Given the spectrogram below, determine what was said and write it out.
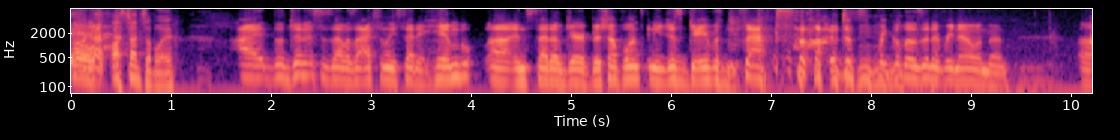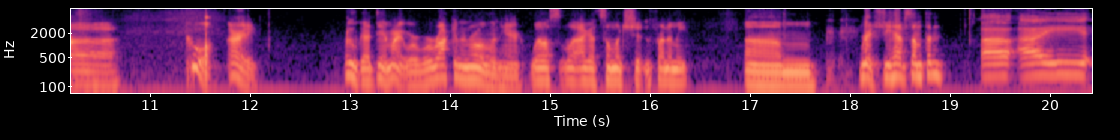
Well, ostensibly. I the genesis that was I accidentally said him uh, instead of Garrett Bishop once, and he just gave us facts. So I just sprinkle those in every now and then. Uh, cool. Alrighty. Ooh, goddamn! All right, we're we're rocking and rolling here. Well, I got so much shit in front of me. Um, Rich, do you have something? Uh, I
